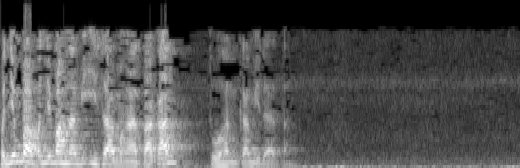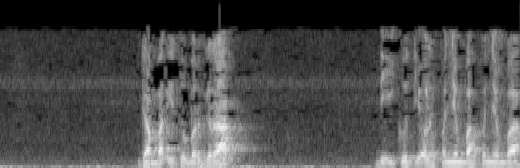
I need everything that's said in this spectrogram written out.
Penyembah-penyembah Nabi Isa mengatakan, Tuhan kami datang. Gambar itu bergerak, diikuti oleh penyembah-penyembah,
